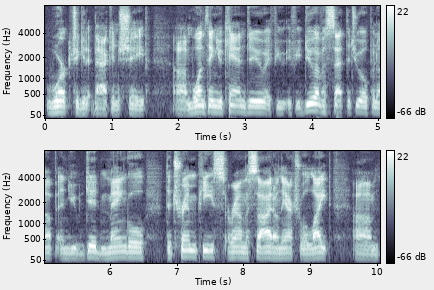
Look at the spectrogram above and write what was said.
work to get it back in shape. Um, one thing you can do if you if you do have a set that you open up and you did mangle the trim piece around the side on the actual light, um,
